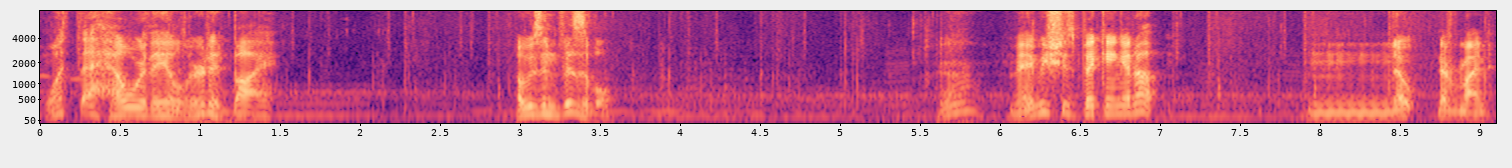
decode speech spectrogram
What the hell were they alerted by? I was invisible. Huh? Maybe she's picking it up. Nope, never mind.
